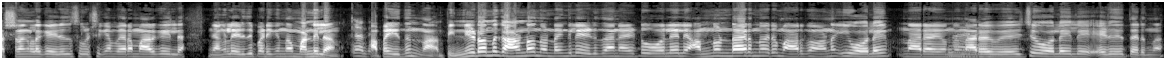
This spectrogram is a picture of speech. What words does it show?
അക്ഷരങ്ങളൊക്കെ എഴുതി സൂക്ഷിക്കാൻ വേറെ മാർഗമില്ല. ഞങ്ങൾ എഴുതി പഠിക്കുന്ന മണ്ണിലാണ്. അപ്പൊ ഇത് പിന്നീടൊന്ന് കാണണമെന്നുണ്ടെങ്കിൽ എഴുതാനായിട്ട് ഓലയിൽ അന്നുണ്ടായിരുന്ന ഒരു മാർഗമാണ് ഈ ഓലയും നാരായണ നാരായം ഉപയോഗിച്ച് ഓലയിൽ എഴുതി തരുന്ന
